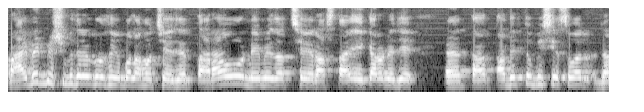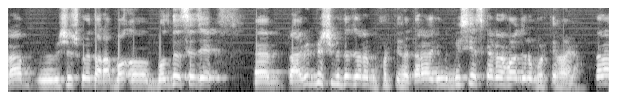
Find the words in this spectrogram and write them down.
প্রাইভেট বিশ্ববিদ্যালয়গুলো থেকে বলা হচ্ছে যে তারাও নেমে যাচ্ছে রাস্তায় এই কারণে যে তাদের তো বিসিএস হওয়ার যারা বিশেষ করে তারা বলতেছে যে প্রাইভেট বিশ্ববিদ্যালয়ে যারা ভর্তি হয় তারা কিন্তু বিসিএস ক্যাডার হওয়ার জন্য ভর্তি হয় না তারা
